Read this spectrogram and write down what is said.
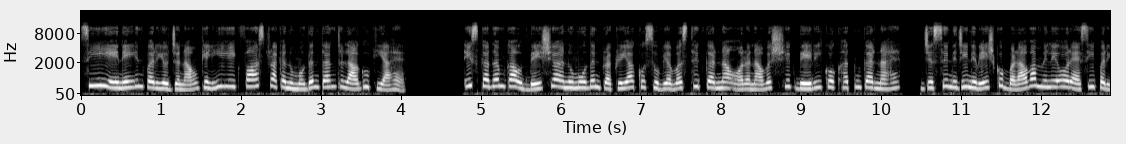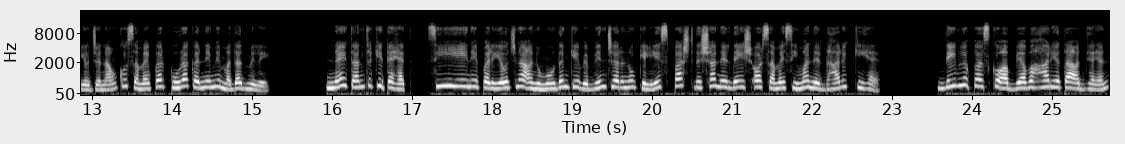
सीईए ने इन परियोजनाओं के लिए एक फास्ट ट्रैक अनुमोदन तंत्र लागू किया है। इस कदम का उद्देश्य अनुमोदन प्रक्रिया को सुव्यवस्थित करना और अनावश्यक देरी को खत्म करना है, जिससे निजी निवेश को बढ़ावा मिले और ऐसी परियोजनाओं को समय पर पूरा करने में मदद मिले। नए तंत्र के तहत सीईए ने परियोजना अनुमोदन के विभिन्न चरणों के लिए स्पष्ट दिशा निर्देश और समय सीमा निर्धारित की है। डेवलपर्स को अब व्यवहार्यता अध्ययन,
